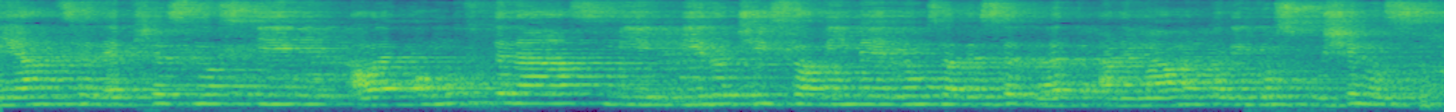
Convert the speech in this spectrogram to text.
niance, nepřesnosti, ale omluvte nás, my výročí slavíme jednou za deset let a nemáme toliko zkušeností.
